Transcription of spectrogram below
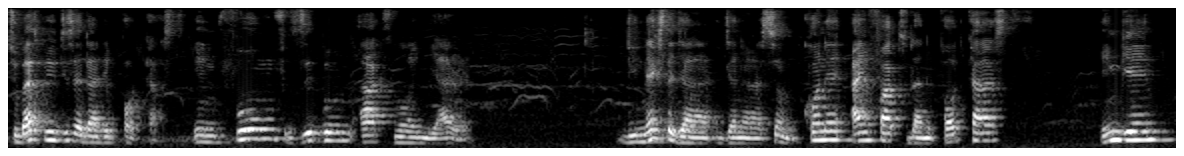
zum Beispiel dieser deine Podcast in fünf, sieben, acht, neun Jahren die nächste Generation kann einfach zu deinem Podcast hingehen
